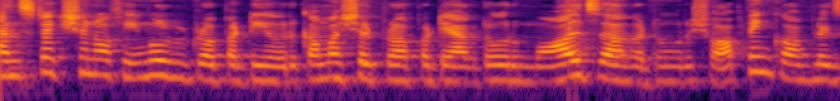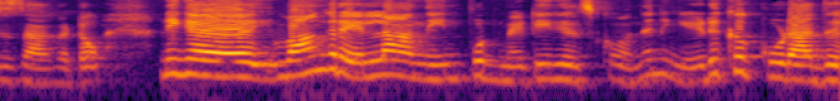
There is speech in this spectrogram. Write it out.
கன்ஸ்ட்ரக்ஷன் ஆஃப் இமோபிள் ப்ராப்பர்ட்டி ஒரு கமர்ஷியல் ப்ராப்பர்ட்டி ஆகட்டும் ஒரு மால்ஸ் ஆகட்டும் ஒரு ஷாப்பிங் காம்ப்ளெக்ஸஸ் ஆகட்டும் நீங்கள் வாங்குற எல்லா அந்த இன்புட் மெட்டீரியல்ஸ்க்கும் வந்து நீங்கள் எடுக்கக்கூடாது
